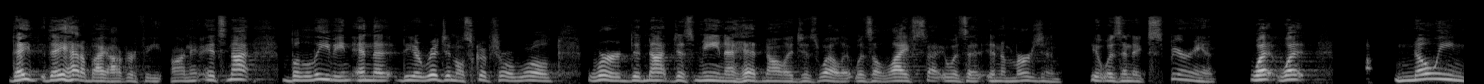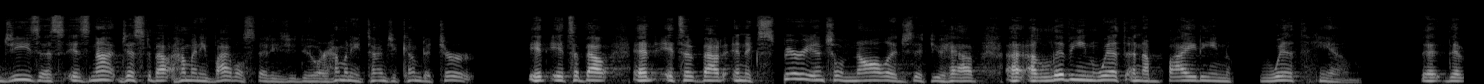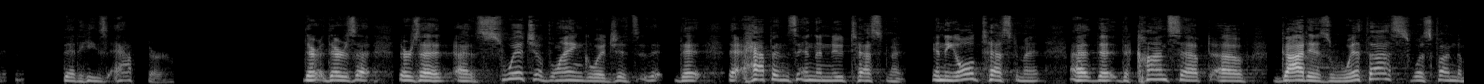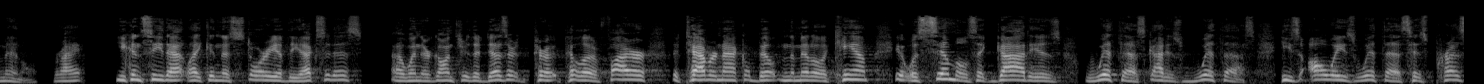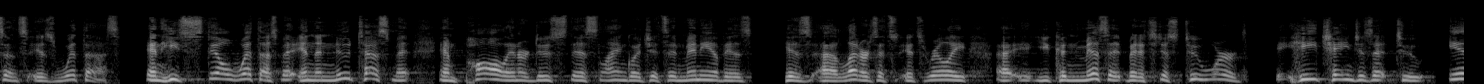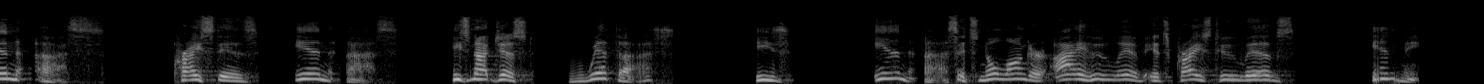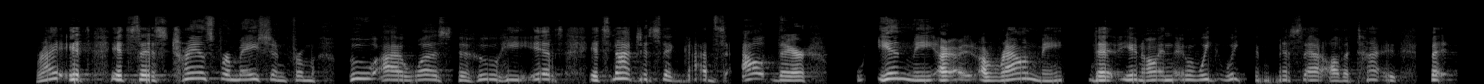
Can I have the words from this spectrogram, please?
They, they had a biography on him. It's not believing, and the, the original scriptural world word did not just mean a head knowledge as well. It was a lifestyle, it was a, an immersion, it was an experience. What, what knowing Jesus is not just about how many Bible studies you do or how many times you come to church. It, it's about and it's about an experiential knowledge that you have, a, a living with and abiding with Him. That, that that he's after. There, there's a, there's a, a switch of language that, that happens in the New Testament. In the Old Testament, uh, the, the concept of God is with us was fundamental, right? You can see that like in the story of the Exodus uh, when they're going through the desert, pillar of fire, the tabernacle built in the middle of camp. It was symbols that God is with us. God is with us. He's always with us. His presence is with us. And he's still with us. But in the New Testament, and Paul introduced this language, it's in many of his, his uh, letters. It's, it's really, uh, you can miss it, but it's just two words. He changes it to in us. Christ is in us. He's not just with us, He's in us. It's no longer I who live, it's Christ who lives in me. Right? It, it's this transformation from who I was to who He is. It's not just that God's out there in me, or around me, that, you know, and we, we can miss that all the time. But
